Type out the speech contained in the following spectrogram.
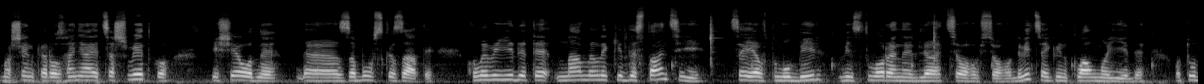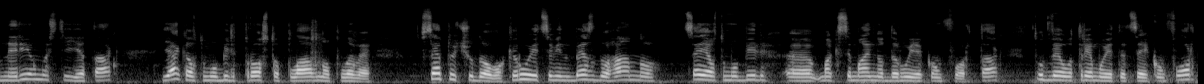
Машинка розганяється швидко. І ще одне е, забув сказати: коли ви їдете на великі дистанції, цей автомобіль він створений для цього всього. Дивіться, як він плавно їде. Отут нерівності є так, як автомобіль просто плавно пливе. Все тут чудово. Керується він бездоганно, цей автомобіль е, максимально дарує комфорт. Так? Тут ви отримуєте цей комфорт.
